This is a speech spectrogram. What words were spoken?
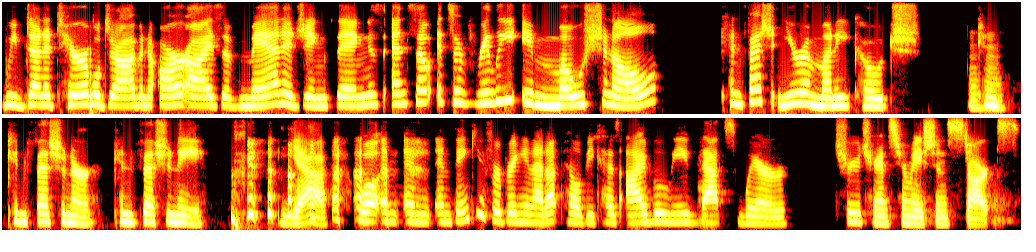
we've done a terrible job in our eyes of managing things. And so it's a really emotional confession. You're a money coach, con- confessioner, confessiony. yeah well and, and and thank you for bringing that up hill because i believe that's where true transformation starts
